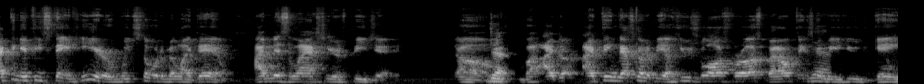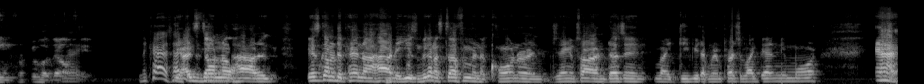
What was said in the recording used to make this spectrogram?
I think if he stayed here, we still would have been like, damn, I missed last year's PJ. Um, Yeah. But I don't. I think that's going to be a huge loss for us, but I don't think it's going to be a huge gain for Philadelphia. Nekias, how Yeah, I just don't know about how to. It's gonna depend on how they use him. We're gonna stuff him in the corner, and James Harden doesn't like give you that rim pressure like that anymore. Eh,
